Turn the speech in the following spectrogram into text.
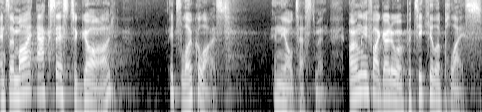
And so, my access to God, it's localized. in the Old Testament. Only if I go to a particular place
